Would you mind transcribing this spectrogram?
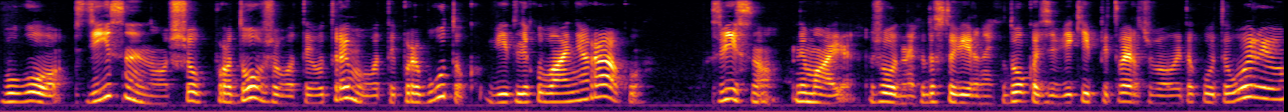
було здійснено, щоб продовжувати отримувати прибуток від лікування раку. Звісно, немає жодних достовірних доказів, які б підтверджували таку теорію,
